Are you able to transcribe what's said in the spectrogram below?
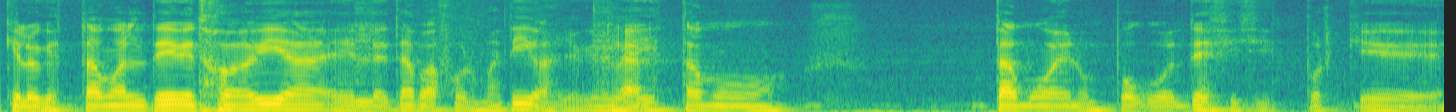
que lo que está mal debe todavía es la etapa formativa. Yo creo que ahí estamos, estamos en un poco el déficit, porque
